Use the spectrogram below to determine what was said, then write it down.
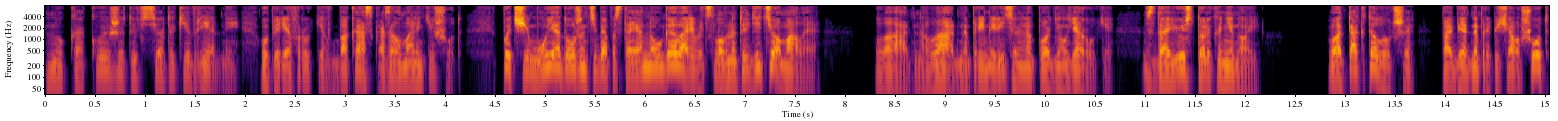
«Ну какой же ты все-таки вредный!» — уперев руки в бока, сказал маленький шут. «Почему я должен тебя постоянно уговаривать, словно ты дитё малое?» «Ладно, ладно», — примирительно поднял я руки. «Сдаюсь, только не ной». «Вот так-то лучше», — победно пропищал шут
